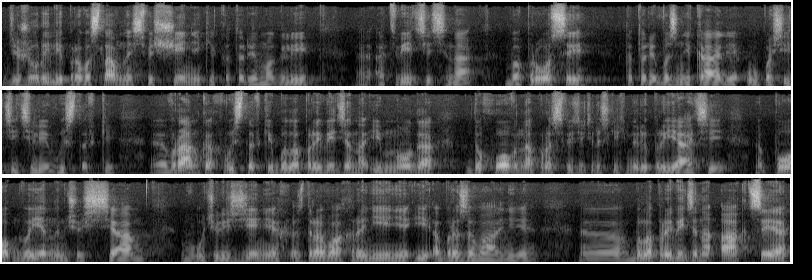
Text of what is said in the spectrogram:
дежурили православные священники, которые могли э, ответить на вопросы, которые возникали у посетителей выставки. Э, в рамках выставки было проведено и много духовно-просветительских мероприятий по военным частям, в учреждениях здравоохранения и образования. Была проведена акция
